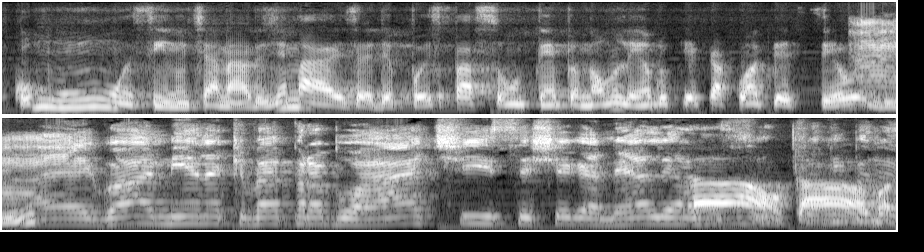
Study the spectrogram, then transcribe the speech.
comum, assim, não tinha nada demais. Aí depois passou um tempo, eu não lembro o que, que aconteceu ah, ali. É igual a mina que vai pra boate, você chega nela e ela não, calma,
